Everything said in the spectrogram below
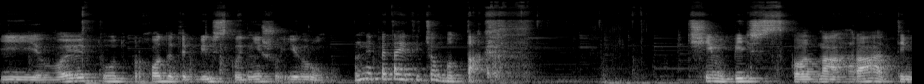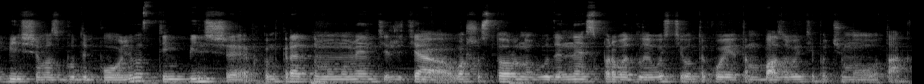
і ви тут проходите більш складнішу ігру. Не питайте, чого, так. Чим більш складна гра, тим більше вас буде болю, тим більше в конкретному моменті життя в вашу сторону буде несправедливості, отакої там базової, типу, чому так.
